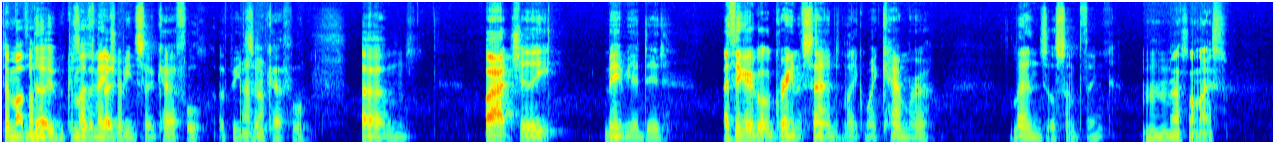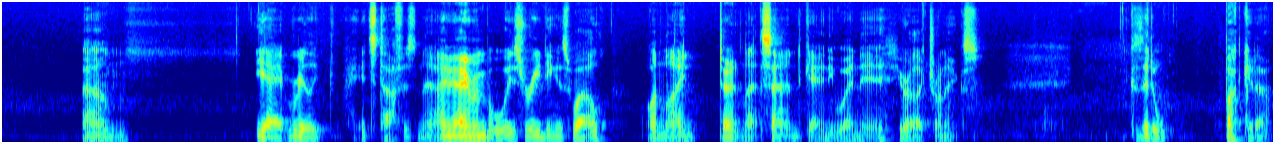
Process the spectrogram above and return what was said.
to mother, No, because mother I've, nature? Uh-huh. I've been so careful. I've been so careful. Um, oh, actually, maybe I did. I think I got a grain of sand in like my camera lens or something. Mm, that's not nice. Um, yeah, it really, it's tough, isn't it? I mean, I remember always reading as well online. Don't let sand get anywhere near your electronics because it'll buck it up.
